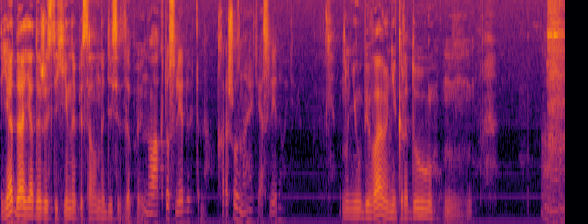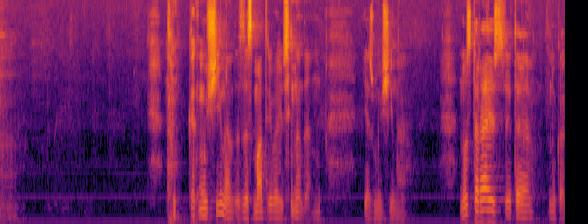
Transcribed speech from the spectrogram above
Я, да, я даже стихи написал на 10 заповедей. Ну, а кто следует тогда? Хорошо знаете, а следовать? Ну, не убиваю, не краду, м, как мужчина засматриваюсь иногда. Ну, Я же мужчина. Но стараюсь это, ну как,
